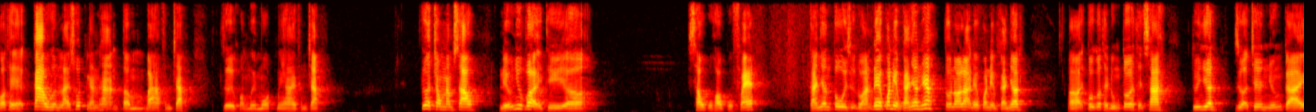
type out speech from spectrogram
có thể cao hơn lãi suất ngắn hạn tầm 3%, rơi khoảng 11 12%. Tức là trong năm sau, nếu như vậy thì uh, sau cuộc họp của Fed cá nhân tôi dự đoán đây là quan điểm cá nhân nhé tôi nói lại đây là quan điểm cá nhân. Đó, tôi có thể đúng tôi có thể sai. Tuy nhiên dựa trên những cái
